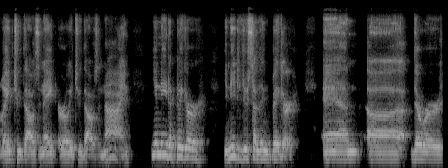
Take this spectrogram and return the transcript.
late 2008, early 2009, you need a bigger you need to do something bigger. And uh, there were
